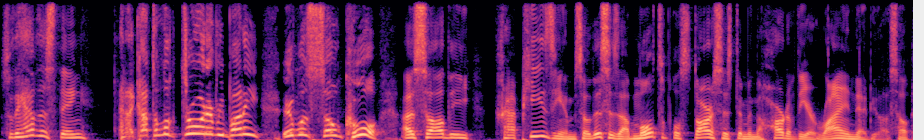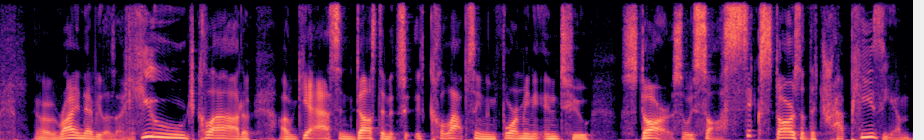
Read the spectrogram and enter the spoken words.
So they have this thing, and I got to look through it, everybody. It was so cool. I saw the trapezium. So this is a multiple star system in the heart of the Orion Nebula. So you know, the Orion Nebula is a huge cloud of, of gas and dust, and it's, it's collapsing and forming into stars. So we saw six stars of the trapezium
